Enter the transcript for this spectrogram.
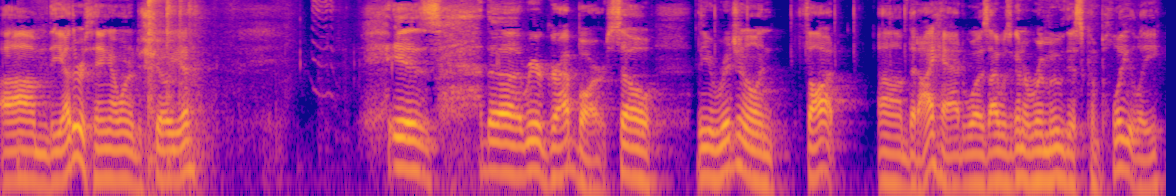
Um, the other thing I wanted to show you is the rear grab bar. So the original thought um, that I had was I was going to remove this completely.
